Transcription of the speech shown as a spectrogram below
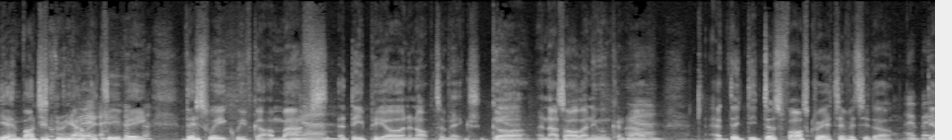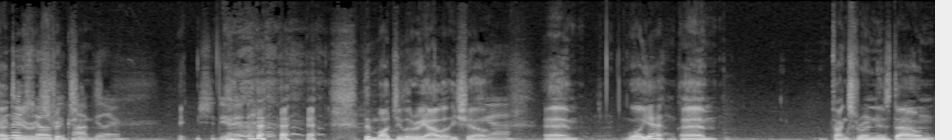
yeah, modular reality TV. This week we've got a maths, Yeah. a DPO, and an Optomix. Go, Yeah. and that's all anyone can have. Uh, it, it does force creativity, though. I bet the you idea that show would be popular. You should do it. The modular reality show. yeah. Um, well, yeah. Um, thanks for running us down.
